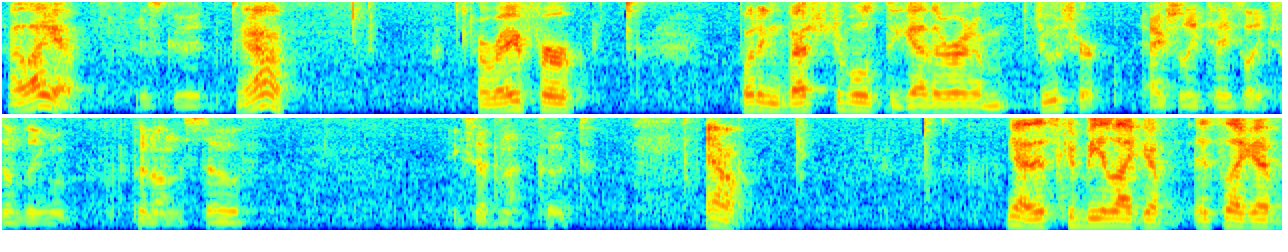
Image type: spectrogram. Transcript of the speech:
I like it. It's good. Yeah. Hooray for putting vegetables together in a juicer. Actually, tastes like something we put on the stove, except not cooked. Yeah. Yeah, this could be like a it's like a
